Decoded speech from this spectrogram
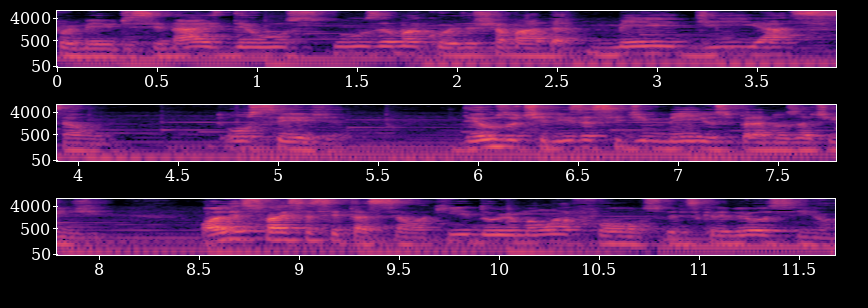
por meio de sinais, Deus usa uma coisa chamada mediação. Ou seja, Deus utiliza-se de meios para nos atingir. Olha só essa citação aqui do irmão Afonso. Ele escreveu assim: ó,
